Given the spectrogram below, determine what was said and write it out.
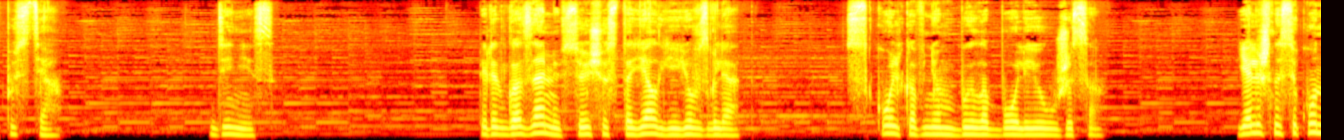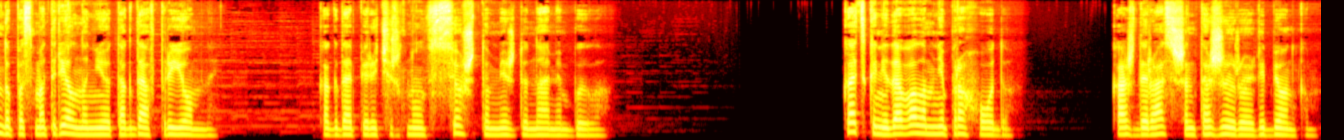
спустя. Денис. Перед глазами все еще стоял ее взгляд. Сколько в нем было боли и ужаса. Я лишь на секунду посмотрел на нее тогда в приемной, когда перечеркнул все, что между нами было. Катька не давала мне проходу, каждый раз шантажируя ребенком.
